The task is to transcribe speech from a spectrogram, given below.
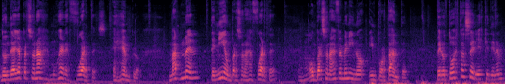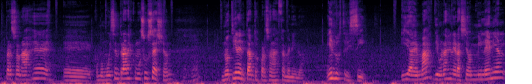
donde haya personajes, mujeres fuertes. Ejemplo, Mad Men tenía un personaje fuerte o un personaje femenino importante. Pero todas estas series que tienen personajes eh, como muy centrales como Succession no tienen tantos personajes femeninos. Industry sí. Y además de una generación millennial,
